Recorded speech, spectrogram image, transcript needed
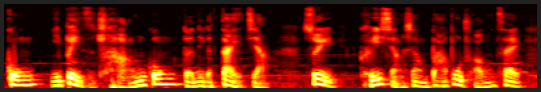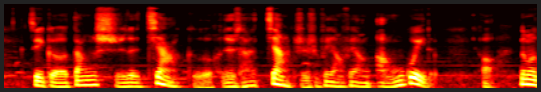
工、一辈子长工的那个代价，所以可以想象拔步床在这个当时的价格，就是它价值是非常非常昂贵的。好，那么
